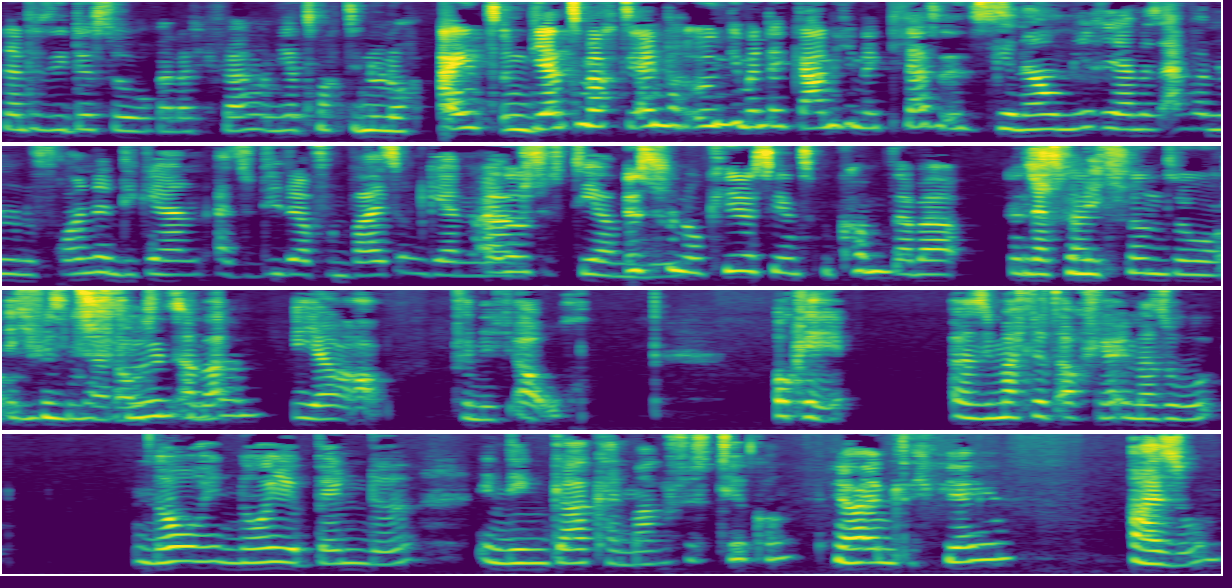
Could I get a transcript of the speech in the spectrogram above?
Dann hatte sie das so relativ lang und jetzt macht sie nur noch eins. Und jetzt macht sie einfach irgendjemand, der gar nicht in der Klasse ist. Genau, Miriam ist einfach nur eine Freundin, die gern, also die davon weiß und gerne ein Also, magisches Tier haben Ist schon okay, dass sie eins bekommt, aber es Das ist find halt ich- schon so. Ich finde es schön, aber ja, finde ich auch. Okay, also sie macht jetzt auch ja immer so neue, neue Bände, in denen gar kein magisches Tier kommt. Ja, endlich Ferien. Also,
